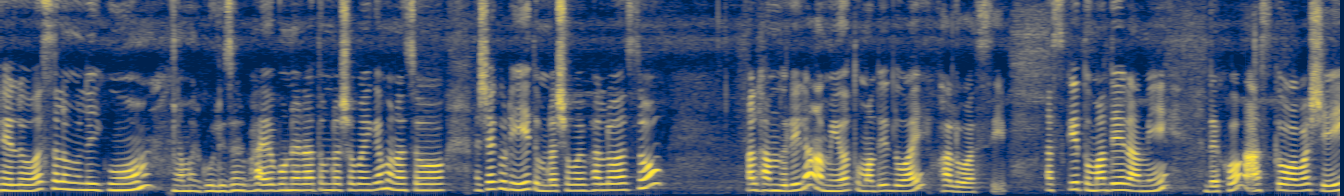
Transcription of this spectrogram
হ্যালো আসসালামু আলাইকুম। আমার গুলিজার ভাই বোনেরা, তোমরা সবাই কেমন আছো? আশা করি তোমরা সবাই ভালো আছো। আলহামদুলিল্লাহ, আমিও তোমাদের দোয়ায় ভালো আছি। আজকে তোমাদের আমি, দেখো, আজকেও আবার সেই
